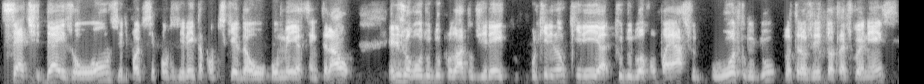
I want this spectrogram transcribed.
7, 10 ou 11, ele pode ser ponta direita, ponta esquerda ou, ou meia central. Ele jogou o Dudu para o lado direito porque ele não queria que o Dudu acompanhasse o outro Dudu, lateral direito do Atlético Goianiense.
